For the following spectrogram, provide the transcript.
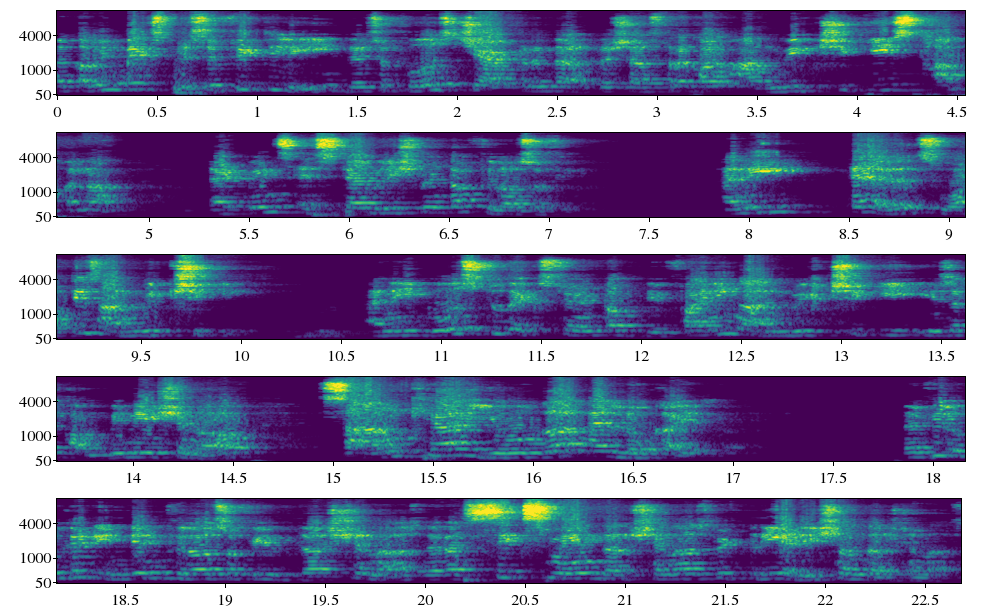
Now, coming back specifically, there's a first chapter in the Arthashastra called Anvikshiki Sthapana. That means establishment of philosophy. And he tells what is Anvikshiki. And he goes to the extent of defining Anvikshiki is a combination of Sankhya, Yoga, and Lokayata. Now, if you look at Indian philosophy darshanas, there are six main darshanas with three additional darshanas.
